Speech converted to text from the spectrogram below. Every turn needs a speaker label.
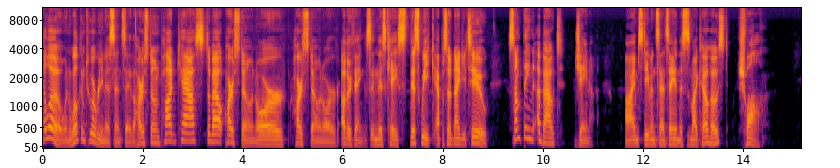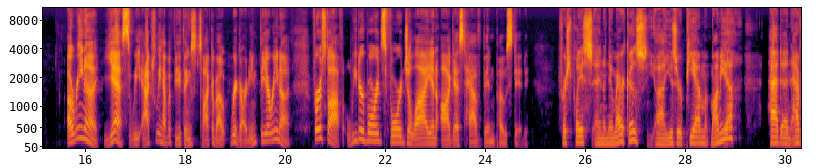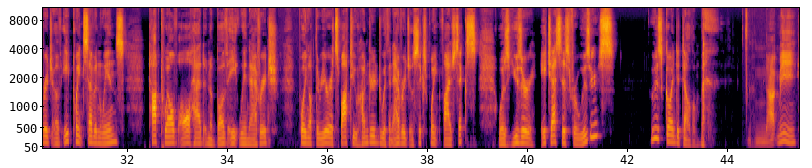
Speaker 1: Hello, and welcome to Arena Sensei, the Hearthstone podcast about Hearthstone or Hearthstone or other things. In this case, this week, episode 92, something about Jaina. I'm Steven Sensei, and this is my co host,
Speaker 2: Schwal.
Speaker 1: Arena. Yes, we actually have a few things to talk about regarding the arena. First off, leaderboards for July and August have been posted.
Speaker 2: First place in the Americas, uh, user PM Mamiya had an average of 8.7 wins. Top 12 all had an above 8 win average. Pulling up the rear at spot 200 with an average of 6.56 was user HS is for losers? Who's going to tell them?
Speaker 1: Not me.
